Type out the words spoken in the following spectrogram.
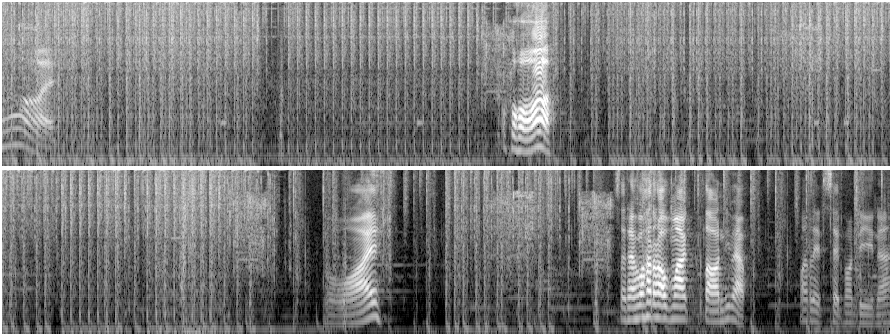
ร้อย โอ้โหโอ้ยแสดงว่าเรามาตอนที่แบบมาเร็จเสร็จพอดีนะ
